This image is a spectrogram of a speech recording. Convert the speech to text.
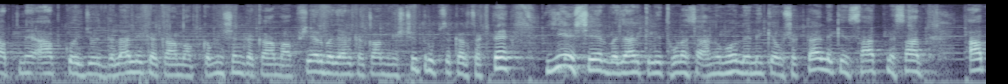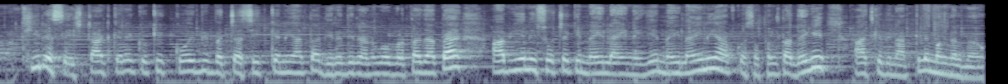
अपने आप को जो दलाली का काम, आप कमीशन का काम, आप शेयर बाज़ार का काम निश्चित रूप से कर सकते हैं। ये शेयर बाज़ार के लिए थोड़ा सा अनुभव लेने की आवश्यकता है, लेकिन साथ में साथ आप धीरे से स्टार्ट करें, क्योंकि कोई भी बच्चा सीख के नहीं आता धीरे धीरे अनुभव बढ़ता जाता है। आप ये नहीं सोचें कि नई लाइन है ये, नई लाइन ही आपको सफलता देगी। आज के दिन आपके लिए मंगलमय हो।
